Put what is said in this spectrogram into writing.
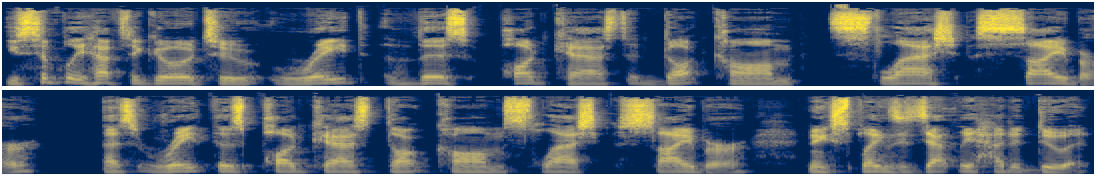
You simply have to go to ratethispodcast.com slash cyber. That's ratethispodcast.com slash cyber and explains exactly how to do it.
